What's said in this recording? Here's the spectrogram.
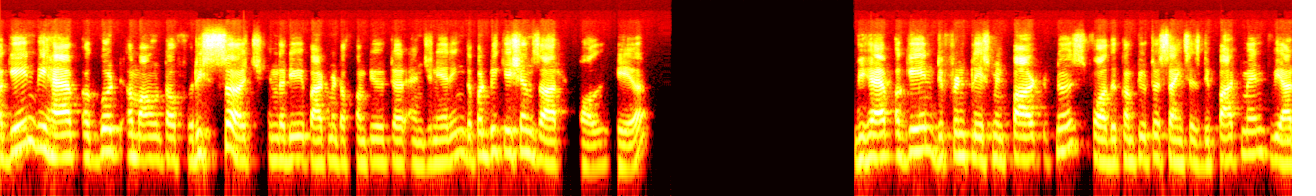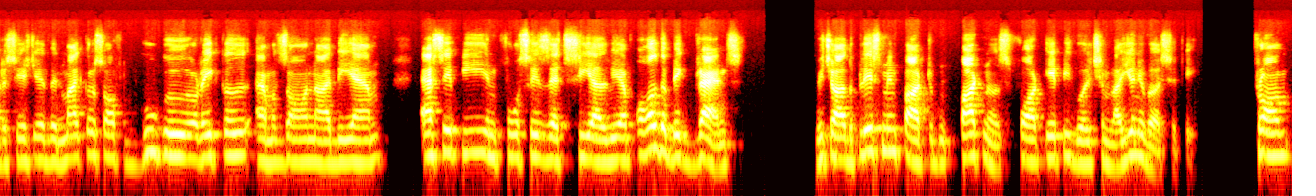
Again, we have a good amount of research in the Department of Computer Engineering. The publications are all here. We have again different placement partners for the computer sciences department. We are associated with Microsoft, Google, Oracle, Amazon, IBM, SAP, Infosys, HCL. We have all the big brands which are the placement part partners for AP Goyal Shimla University. From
